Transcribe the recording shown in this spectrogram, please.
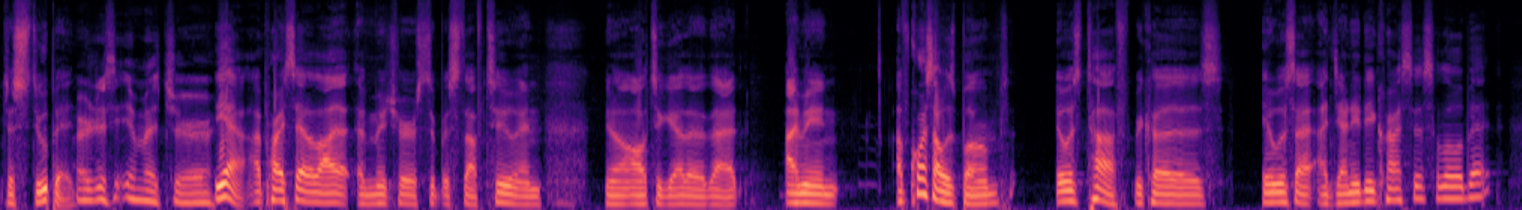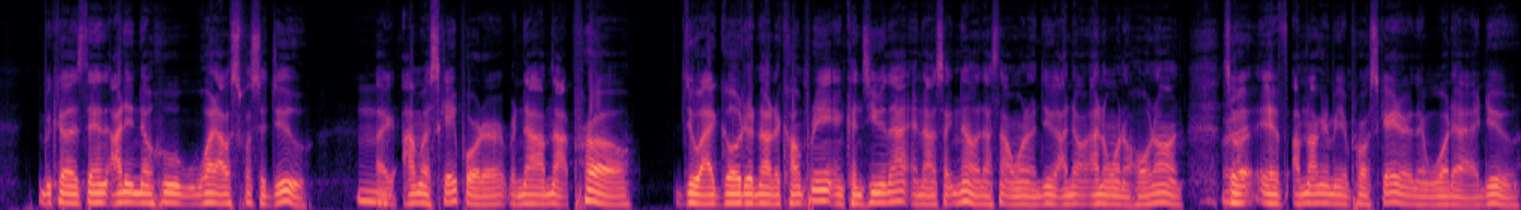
just stupid or just immature. Yeah, I probably said a lot of immature, stupid stuff too. And you know, altogether, that I mean, of course, I was bummed. It was tough because it was an identity crisis a little bit because then I didn't know who what I was supposed to do. Mm. Like I'm a skateboarder, but now I'm not pro. Do I go to another company and continue that? And I was like, no, that's not what I want to do. I don't. I don't want to hold on. So if I'm not going to be a pro skater, then what do I do?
